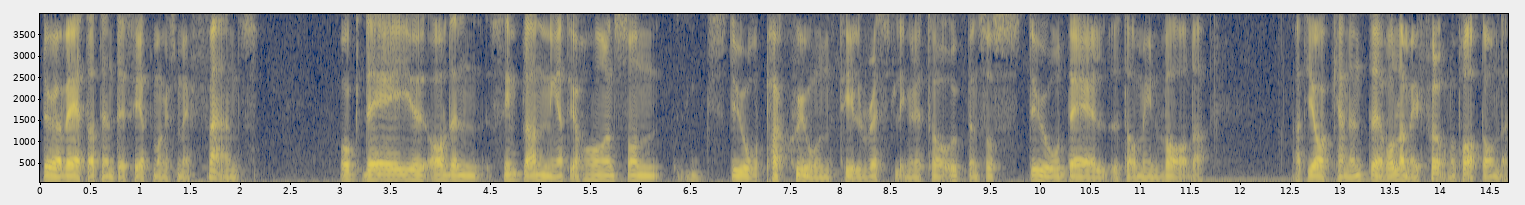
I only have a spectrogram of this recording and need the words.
Då jag vet att det inte är så jättemånga som är fans. Och det är ju av den simpla anledningen att jag har en sån stor passion till wrestling och det tar upp en så stor del utav min vardag. Att jag kan inte hålla mig ifrån att prata om det.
